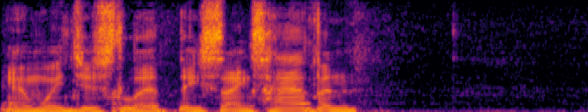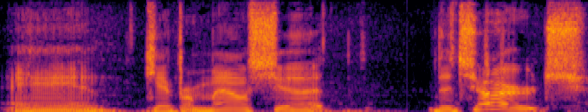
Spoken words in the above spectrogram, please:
and we just let these things happen and kept our mouth shut. The church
